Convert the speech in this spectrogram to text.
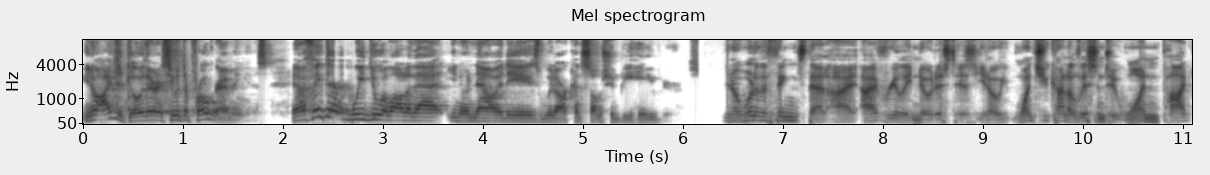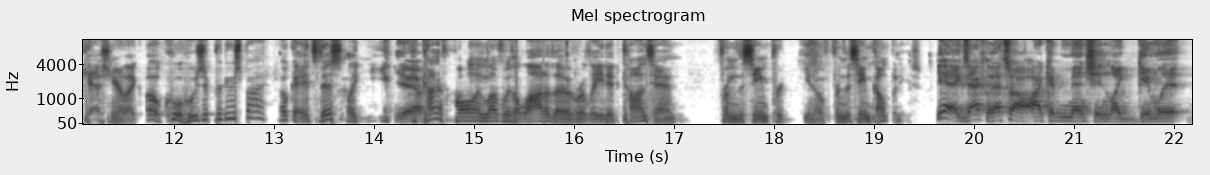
You know, I just go there and see what the programming is. And I think that we do a lot of that, you know, nowadays with our consumption behaviors. You know, one of the things that I, I've really noticed is, you know, once you kind of listen to one podcast and you're like, oh, cool, who's it produced by? Okay, it's this. Like, you, Yeah. you kind of fall in love with a lot of the related content from the same, you know, from the same companies. Yeah, exactly. That's how I could mention like Gimlet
